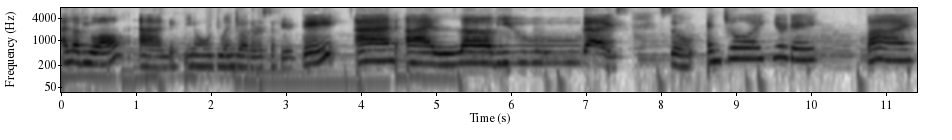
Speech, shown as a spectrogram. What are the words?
I love you all and you know, do enjoy the rest of your day. And I love you guys. So enjoy your day. Bye.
